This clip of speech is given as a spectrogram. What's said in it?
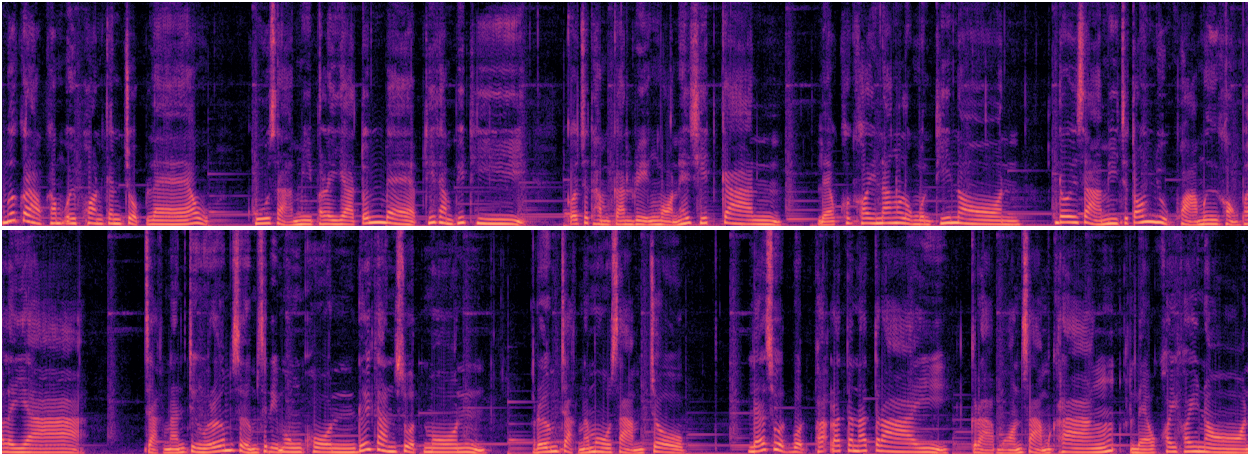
เมื่อกล่าวคำอวยพรกันจบแล้ว คู่สามีภรรยาต้นแบบที่ทำพิธี ก็จะทำการเรียงหมอนให้ชิดกัน แล้วค่อยๆนั่งลงบนที่นอน โดยสามีจะต้องอยู่ขวามือของภรรยา จากนั้นจึงเริ่มเสริมสิริมงคลด้วยการสวดมนต์ เริ่มจากนโมสามจบ และสวดบทพระรัตนตรยัย กราบหมอนสามครั้ง แล้วค่อยๆนอน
